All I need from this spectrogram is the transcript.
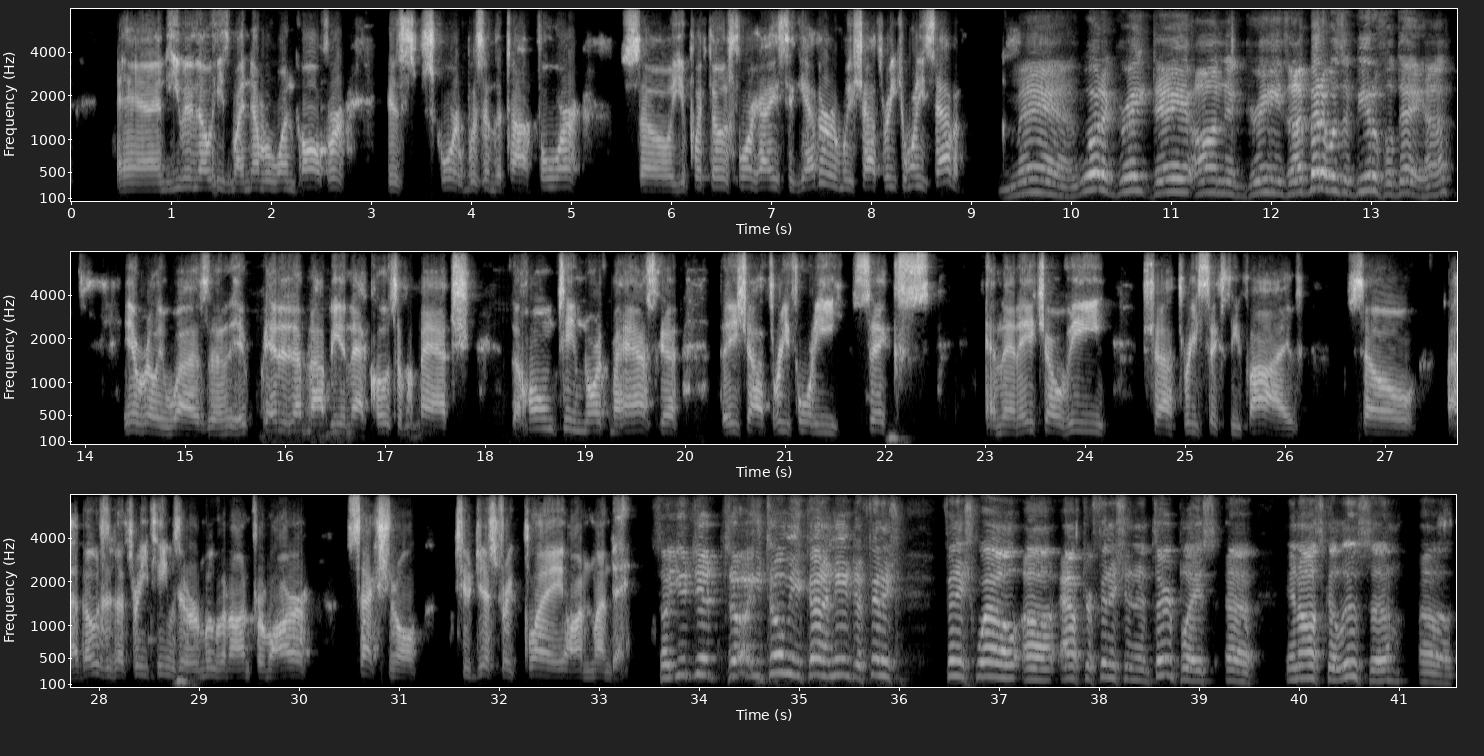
And even though he's my number one golfer, his score was in the top four. So you put those four guys together, and we shot 327. Man, what a great day on the greens. I bet it was a beautiful day, huh? It really was. And it ended up not being that close of a match. The home team, North Mahaska, they shot 346, and then HOV shot 365. So uh, those are the three teams that are moving on from our sectional to district play on Monday. So you did. So you told me you kind of needed to finish finish well uh, after finishing in third place uh, in Oskaloosa, uh, uh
